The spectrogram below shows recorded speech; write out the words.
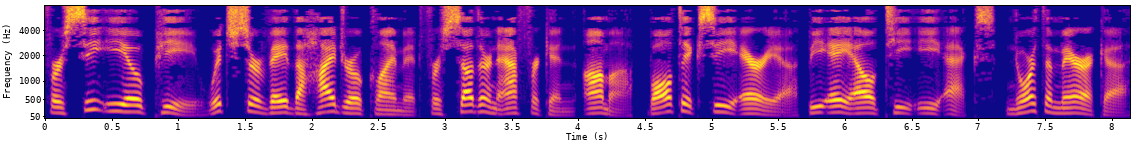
For CEOP which survey the hydroclimate for Southern African AMMA, Baltic Sea Area BALTEX, North America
